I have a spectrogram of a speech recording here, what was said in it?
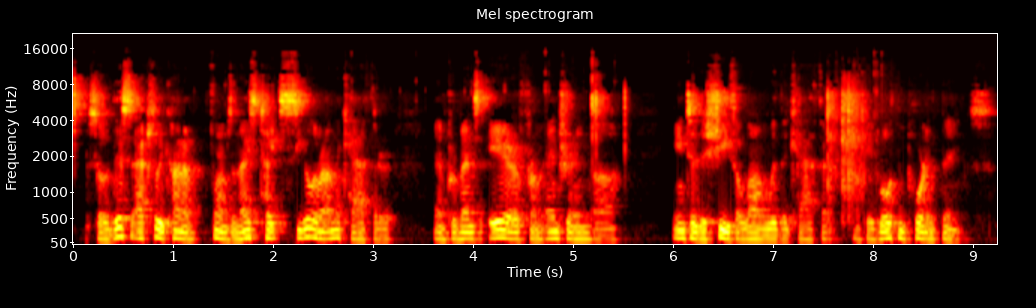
So this actually kind of forms a nice tight seal around the catheter and prevents air from entering uh, into the sheath along with the catheter. Okay, both important things.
